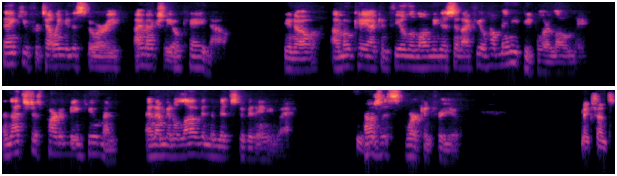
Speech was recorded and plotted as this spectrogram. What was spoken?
thank you for telling me this story. I'm actually okay now. You know, I'm okay. I can feel the loneliness and I feel how many people are lonely. And that's just part of being human. And I'm going to love in the midst of it anyway. How's this working for you? Makes sense.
